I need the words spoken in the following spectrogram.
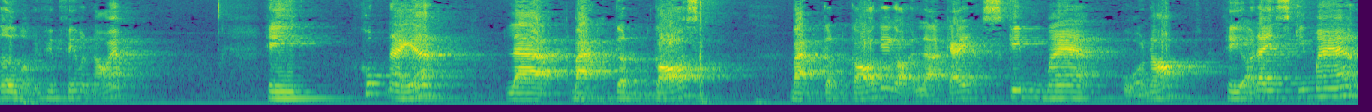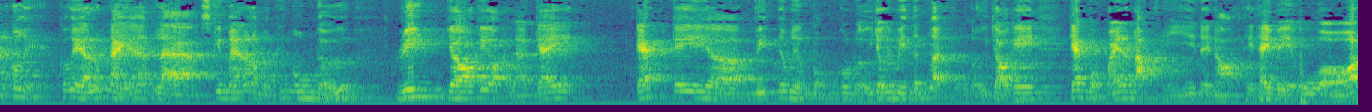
tư mà bên phía, phía mình nói á. Thì khúc này á là bạn cần có bạn cần có cái gọi là cái schema của nó. Thì ở đây schema có nghĩa có nghĩa là lúc này á, là schema nó là một cái ngôn ngữ riêng cho cái gọi là cái các cái uh, vi giống như một ngôn ngữ cho cái vi tính vậy ngôn ngữ cho cái các bộ máy nó đọc thì này nọ. Thì thay vì Google á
